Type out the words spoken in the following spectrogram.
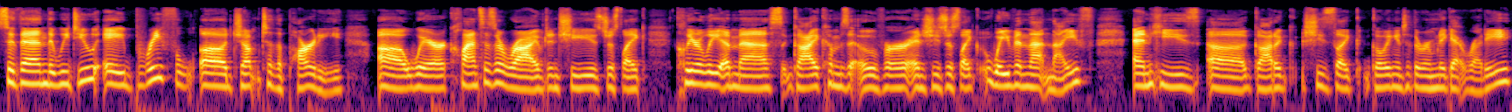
So then that we do a brief uh, jump to the party uh, where Clance has arrived and she's just like clearly a mess. Guy comes over and she's just like waving that knife and he's uh, got a, she's like going into the room to get ready.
